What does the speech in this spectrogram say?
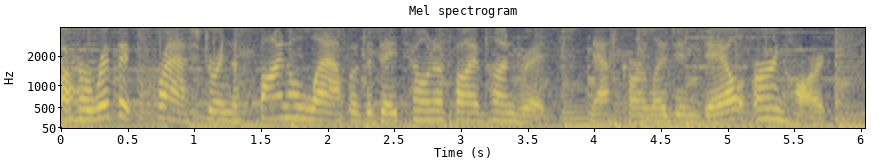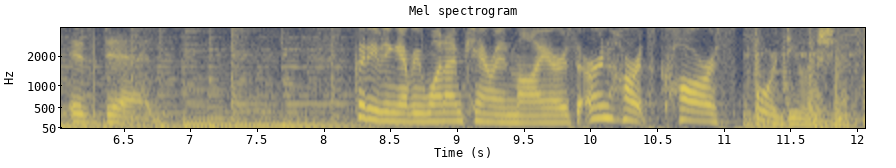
A horrific crash during the final lap of the Daytona 500. NASCAR legend Dale Earnhardt is dead. Good evening, everyone. I'm Karen Myers. Earnhardt's car. Ford dealerships.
